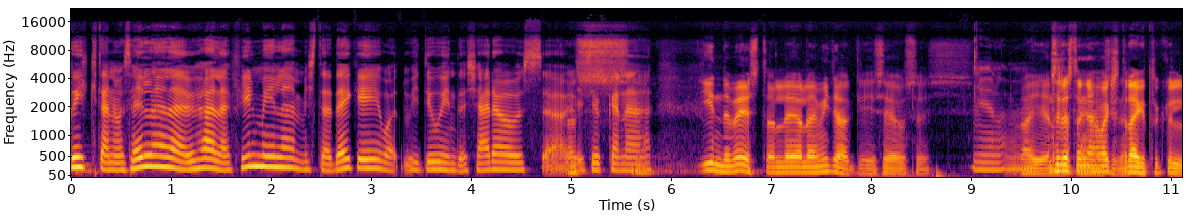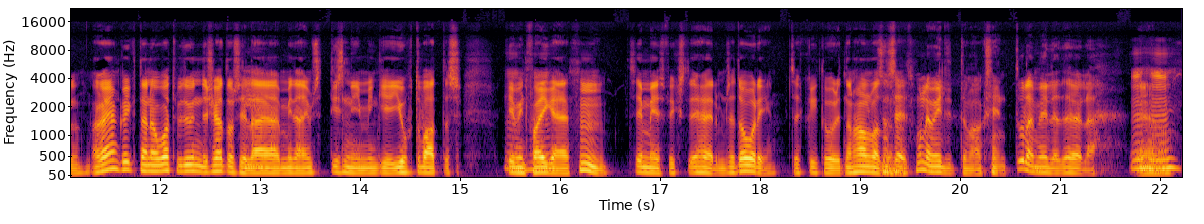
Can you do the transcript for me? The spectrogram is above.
kõik tänu sellele ühele filmile, mis ta tegi, What we do in the shadows, oli siukene. In the West tal ei ole midagi seoses Ryan sellest on jah vaikselt. räägitud küll, aga jah, kõik tänu What We Do in the Shadows'ile, mida ilmselt Disney mingi juht vaatas, Kevin Mhm. Feige, hmm, see mees võiks teha järgmise Tori, sest kõik Torid on halvad see on see, et mulle meeldib tema aktsent, tule meile tööle. Mhm.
